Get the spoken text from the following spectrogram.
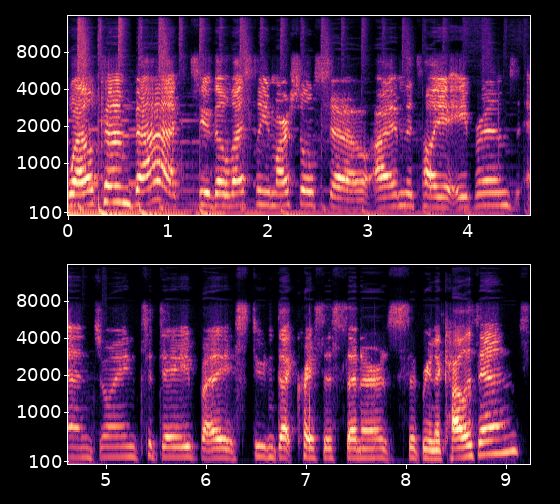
Welcome back to the Leslie Marshall Show. I'm Natalia Abrams and joined today by Student Debt Crisis Center's Sabrina Calazans.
